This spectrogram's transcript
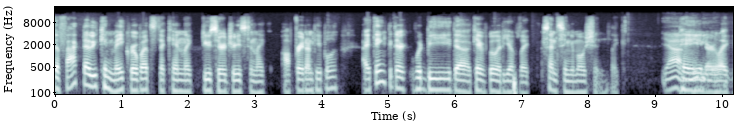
the fact that we can make robots that can like do surgeries and like operate on people, I think there would be the capability of like sensing emotion, like Yeah, pain or like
